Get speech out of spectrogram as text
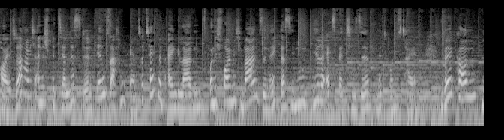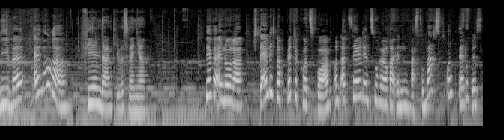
Heute habe ich eine Spezialistin in Sachen Entertainment eingeladen und ich freue mich wahnsinnig, dass sie nun ihre Expertise mit uns teilt. Willkommen, liebe Elnora. Vielen Dank, liebe Svenja. Liebe Elnora, stell dich doch bitte kurz vor und erzähl den ZuhörerInnen, was du machst und wer du bist.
